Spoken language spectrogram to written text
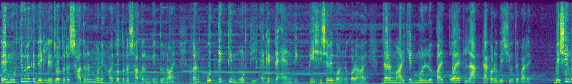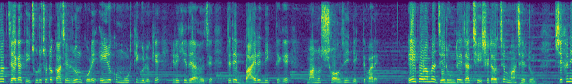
এই মূর্তিগুলোকে দেখলে যতটা সাধারণ মনে হয়, ততটা সাধারণ কিন্তু নয়। কারণ প্রত্যেকটি মূর্তি এক একটা অ্যান্টিক পিস হিসেবে গণ্য করা হয়, যার মার্কেট মূল্য প্রায় কয়েক লাখ টাকারও বেশি হতে পারে। বেশিরভাগ জায়গাতেই ছোট ছোট কাঁচের রুম করে এই রকম মূর্তিগুলোকে রেখে দেওয়া হয়েছে, যাতে বাইরের দিক থেকে মানুষ সহজেই দেখতে পারে। এরপর আমরা যে রুমটায় যাচ্ছি সেটা হচ্ছে মাছের রুম। সেখানে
